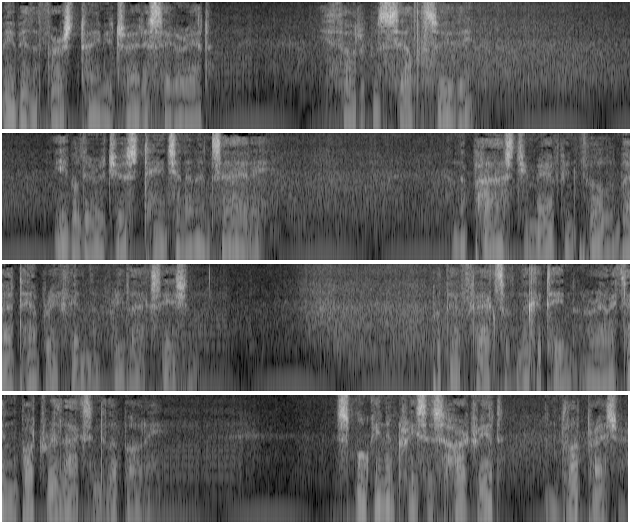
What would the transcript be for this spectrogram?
Maybe the first time you tried a cigarette, you thought it was self-soothing able to reduce tension and anxiety. In the past, you may have been fooled by a temporary feeling of relaxation. But the effects of nicotine are anything but relaxing to the body. Smoking increases heart rate and blood pressure,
